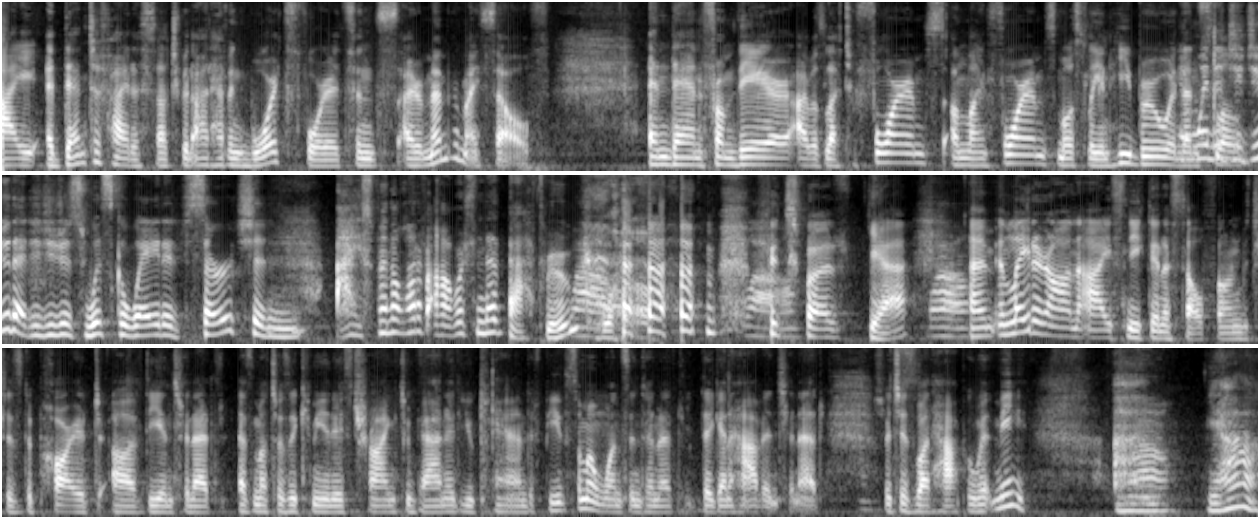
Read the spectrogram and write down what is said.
I identified as such without having words for it since I remember myself. And then from there, I was led to forums, online forums, mostly in Hebrew. And, and then when slow... did you do that? Did you just whisk away to search? And I spent a lot of hours in that bathroom, wow. wow. which was yeah. Wow. Um, and later on, I sneaked in a cell phone, which is the part of the internet. As much as the community is trying to ban it, you can't. If people, someone wants internet, they're gonna have internet, which is what happened with me. Wow. Um, yeah.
